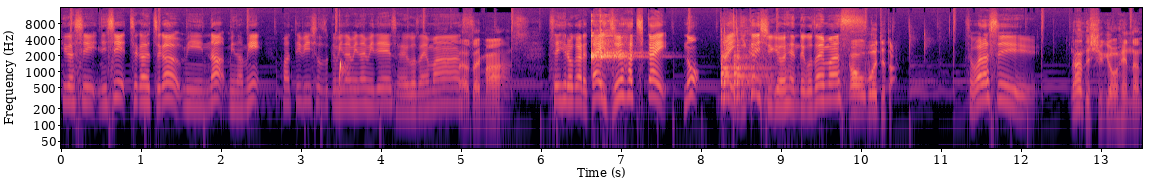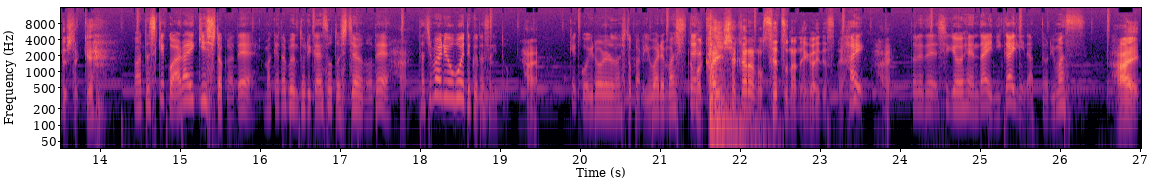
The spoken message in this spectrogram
東西違う違うみんな南ファン TV 所属みなみなみです。おはようございおはようますございます。末広がる第18回の第2回修行編でございます。あ覚えてた。素晴らしい。なんで修行編なんでしたっけ？私結構荒い機種とかで負けた分取り返そうとしちゃうのではい。立ち回りを覚えてくださいと。はい、結構いろいろな人から言われまして。まあ、会社からの切な願いですね。はい。はい。それで修行編第2回になっております。はい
